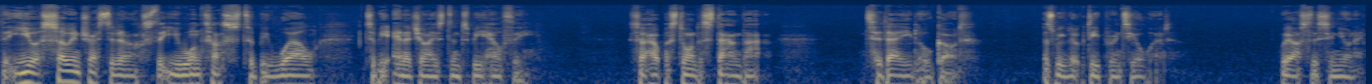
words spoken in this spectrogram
that you are so interested in us, that you want us to be well, to be energized, and to be healthy. So help us to understand that today, Lord God, as we look deeper into your word. We ask this in your name.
